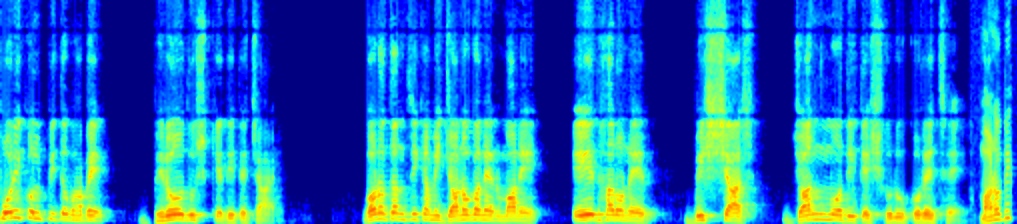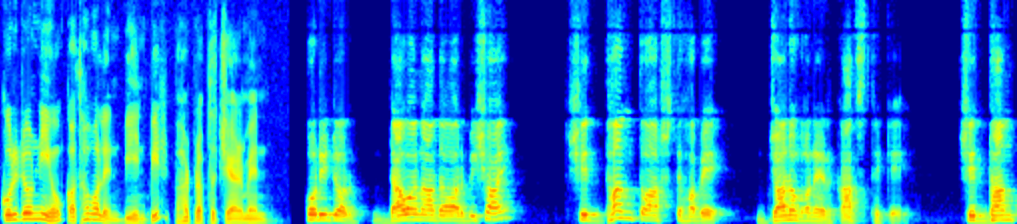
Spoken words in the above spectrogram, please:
সুপরিকল্পিতভাবে বিরোধ উস্কে দিতে চায়। গণতান্ত্রিক আমি জনগণের মনে এ ধরনের বিশ্বাস জন্ম দিতে শুরু করেছে। মানবিক করিডোর নিয়েও কথা বলেন বিএনপির ভারপ্রাপ্ত চেয়ারম্যান। করিডোর দেওয়া না দেওয়ার বিষয় সিদ্ধান্ত আসতে হবে জনগণের কাছ থেকে। সিদ্ধান্ত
